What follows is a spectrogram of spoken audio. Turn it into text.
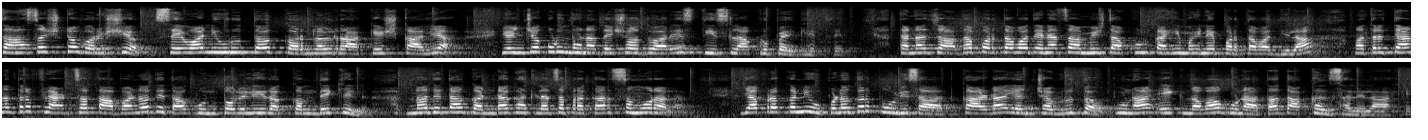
सहासष्ट वर्षीय सेवानिवृत्त कर्नल राकेश कालिया यांच्याकडून धनादेशाद्वारे तीस लाख रुपये घेतले. त्यांना जादा परतावा देण्याचा आमिष दाखवून काही महिने परतावा दिला. मात्र त्यानंतर फ्लॅटचा ताबा न देता गुंतवलेली रक्कम देखील न देता गंडा घातल्याचा प्रकार समोर आला. या प्रकरणी उपनगर पोलिसात कार्डा यांच्याविरुद्ध पुन्हा एक नवा गुन्हा आता दाखल झालेला आहे.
